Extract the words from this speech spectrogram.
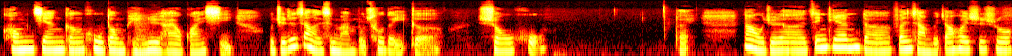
空间跟互动频率还有关系。我觉得这样也是蛮不错的一个。收获，对，那我觉得今天的分享比较会是说，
